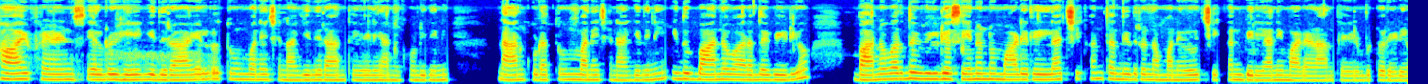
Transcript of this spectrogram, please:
ಹಾಯ್ ಫ್ರೆಂಡ್ಸ್ ಎಲ್ಲರೂ ಹೇಗಿದ್ದೀರಾ? ಎಲ್ಲರೂ ತುಂಬಾ ಚೆನ್ನಾಗಿದ್ದೀರಾ ಅಂತ ಹೇಳಿ ಅಂದ್ಕೊಂಡಿದ್ದೀನಿ ನಾನು ಕೂಡ ತುಂಬಾ ಚೆನ್ನಾಗಿದ್ದೀನಿ. ಇದು ಭಾನುವಾರದ ವೀಡಿಯೋ ಭಾನುವಾರದ ವೀಡಿಯೋಸ್ ಏನನ್ನು ಮಾಡಿರಲಿಲ್ಲ. ಚಿಕನ್ ತಂದಿದ್ರು ನಮ್ಮ ಮನೆಯವರು ಚಿಕನ್ ಬಿರಿಯಾನಿ ಮಾಡೋಣ ಅಂತ ಹೇಳ್ಬಿಟ್ಟು ರೆಡಿ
